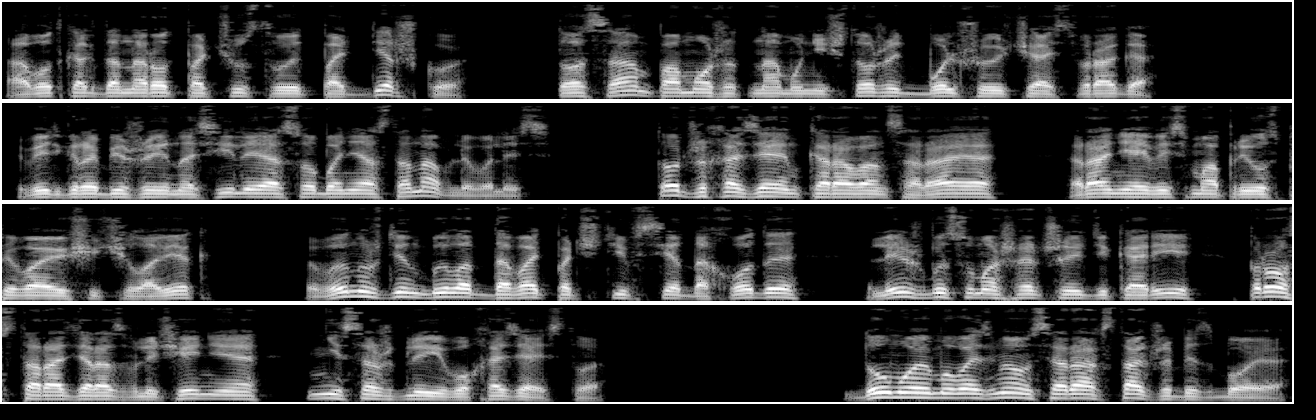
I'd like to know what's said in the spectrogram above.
А вот когда народ почувствует поддержку, то сам поможет нам уничтожить большую часть врага. Ведь грабежи и насилие особо не останавливались. Тот же хозяин караван-сарая, ранее весьма преуспевающий человек, вынужден был отдавать почти все доходы, лишь бы сумасшедшие дикари просто ради развлечения не сожгли его хозяйство. Думаю, мы возьмем Сарахс также без боя,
